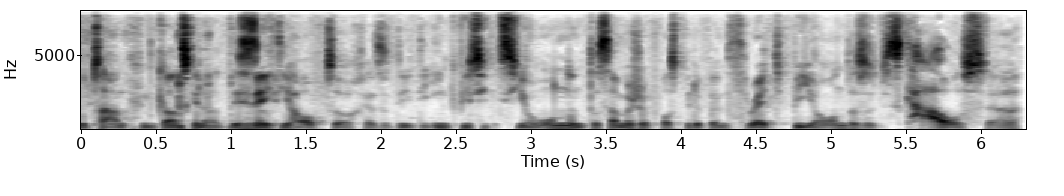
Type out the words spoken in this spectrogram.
Mutanten, ganz genau. Das ist eigentlich die Hauptsache. Also die, die Inquisition, und da sind wir schon fast wieder beim Threat Beyond, also das Chaos. Ja.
